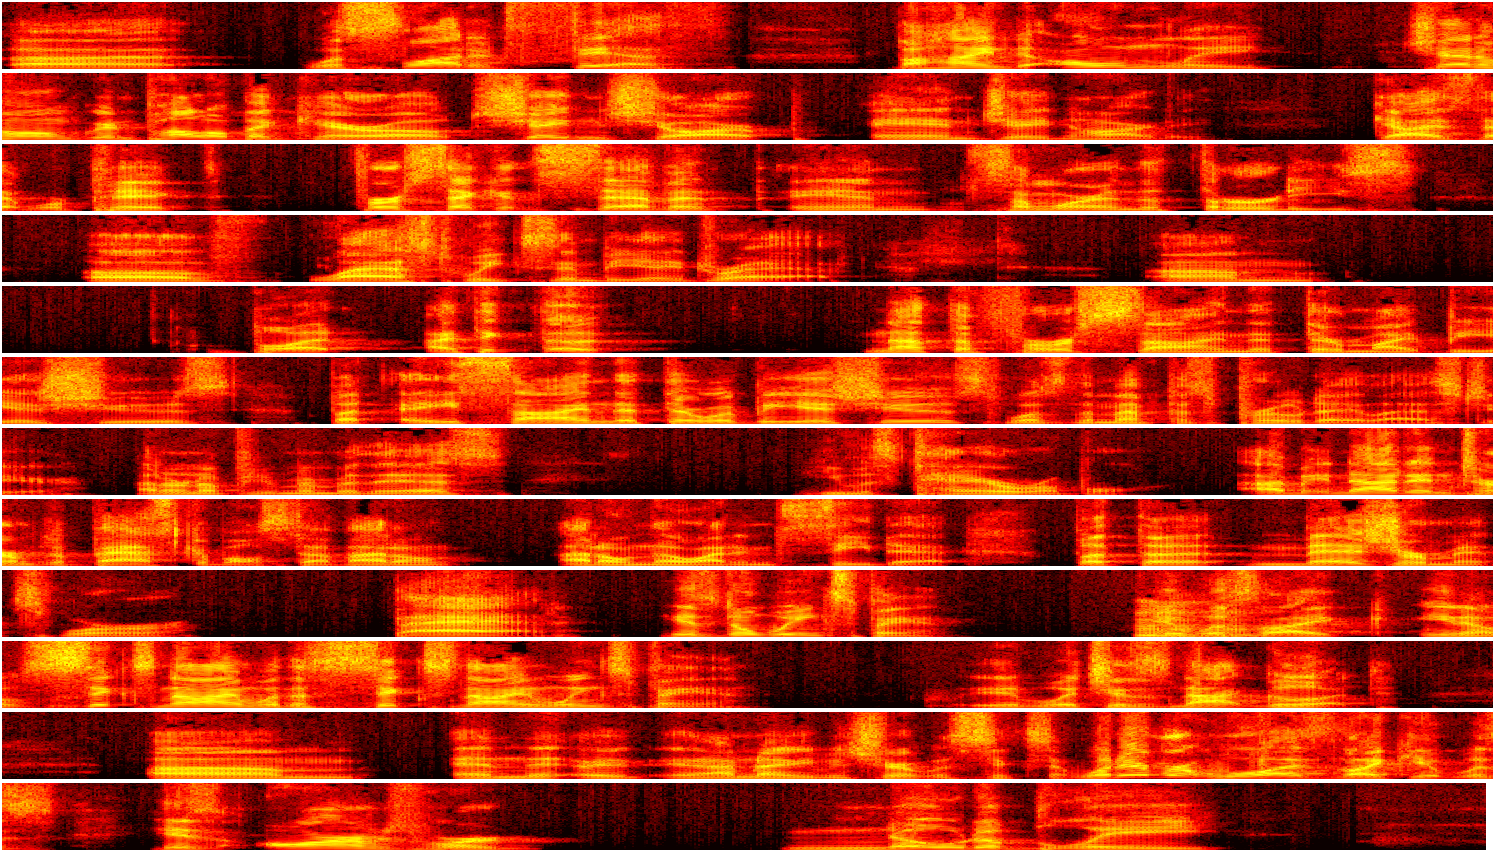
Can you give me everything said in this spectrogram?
uh, was slotted fifth behind only Chet Holmgren, Paolo Banchero, Shaedon Sharpe, and Jaden Hardy. Guys that were picked first, second, seventh, and somewhere in the 30s of last week's NBA draft. Um, but I think the not the first sign that there might be issues, but a sign that there would be issues was the Memphis Pro Day last year. I don't know if you remember this. He was terrible. I mean, not in terms of basketball stuff. I don't I don't know. I didn't see that, but the measurements were bad. He has no wingspan. Mm-hmm. It was mm-hmm. like you know six nine with a six nine wingspan, which is not good. Um, and, the, and I'm not even sure it was six. Whatever it was, like it was his arms were notably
